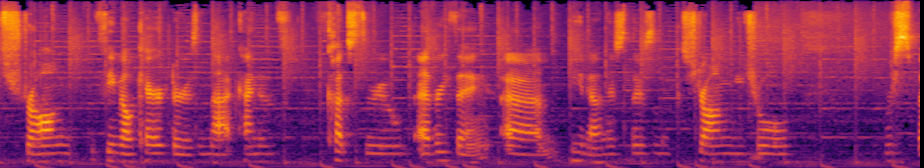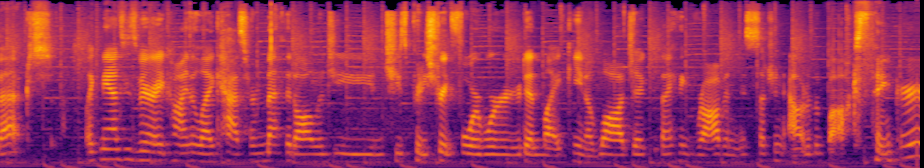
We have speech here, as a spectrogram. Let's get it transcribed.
strong female characters, and that kind of cuts through everything. Um, you know, there's there's strong mutual respect. Like Nancy's very kind of like has her methodology and she's pretty straightforward and like, you know, logic. But I think Robin is such an out of the box thinker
